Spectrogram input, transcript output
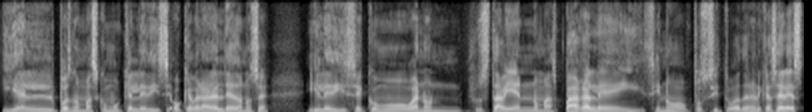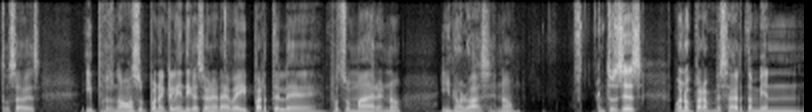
Y él pues nomás como que le dice, o quebrar el dedo, no sé, y le dice como, bueno, pues está bien, nomás págale y si no, pues si tú vas a tener que hacer esto, ¿sabes? Y pues no, supone que la indicación era ve y pártele por su madre, ¿no? Y no lo hace, ¿no? Entonces, bueno, para empezar también,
